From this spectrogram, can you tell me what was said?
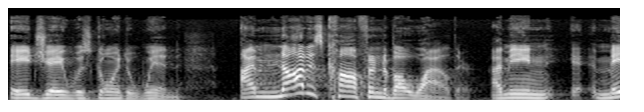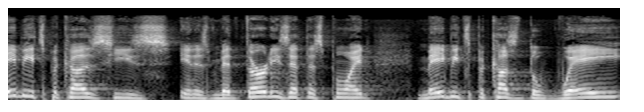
AJ was going to win. I'm not as confident about Wilder. I mean, maybe it's because he's in his mid 30s at this point. Maybe it's because the way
